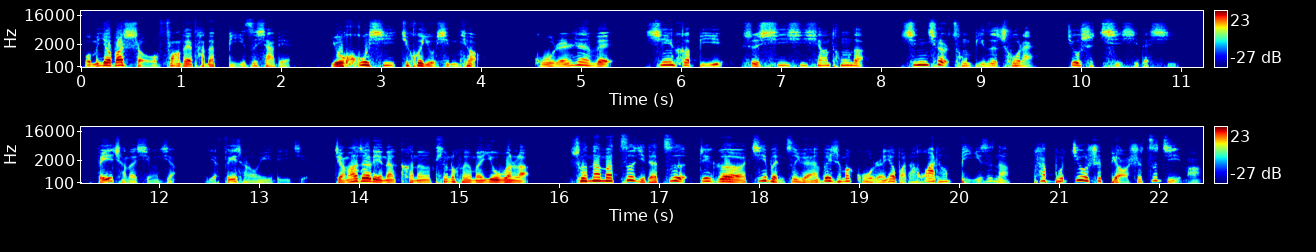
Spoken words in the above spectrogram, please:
我们要把手放在他的鼻子下边。有呼吸就会有心跳。古人认为心和鼻是息息相通的，心气儿从鼻子出来就是气息的“息”，非常的形象，也非常容易理解。讲到这里呢，可能听众朋友们又问了。说，那么自己的字这个基本字源，为什么古人要把它画成鼻子呢？它不就是表示自己吗？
